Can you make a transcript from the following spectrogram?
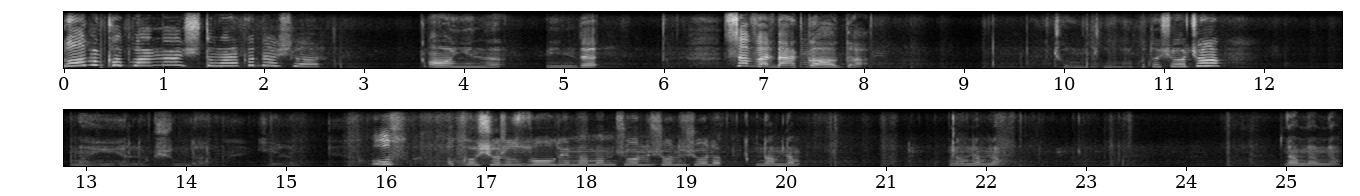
Dolabın kapağını açtım arkadaşlar. Aa yine indi. Sıfır dakika oldu. Açalım açalım arkadaşlar açalım. Hemen yiyelim şunu arkadaşlar hızlı olayım hemen şöyle şöyle şöyle. Nam nam. Nam nam nam. Nam nam nam.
